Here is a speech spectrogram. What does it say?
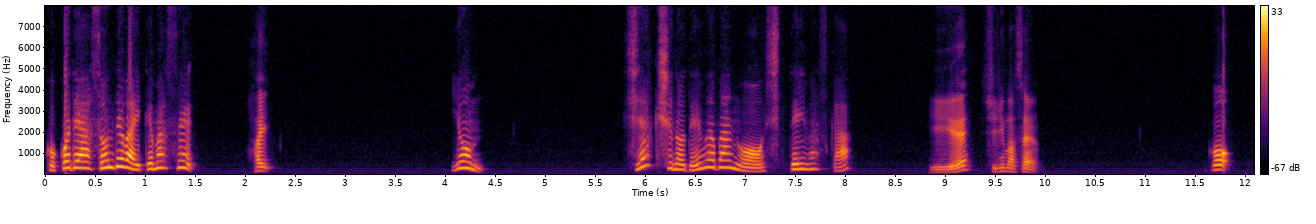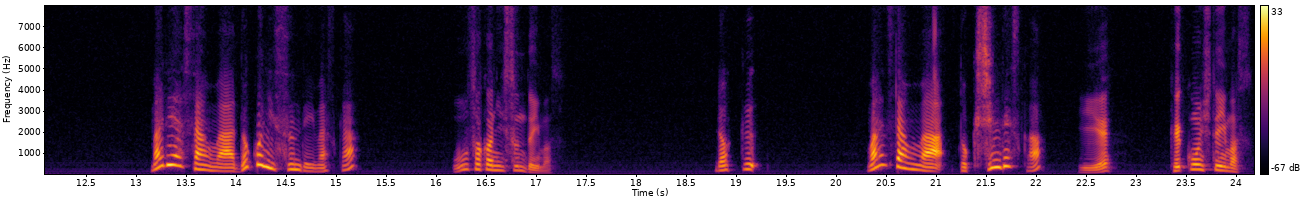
ここで遊んではいけません。はい。4。市役所の電話番号を知っていますか？いいえ、知りません。?5。マリアさんはどこに住んでいますか？大阪に住んでいます。?6。ワンさんは独身ですか？いいえ、結婚しています。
